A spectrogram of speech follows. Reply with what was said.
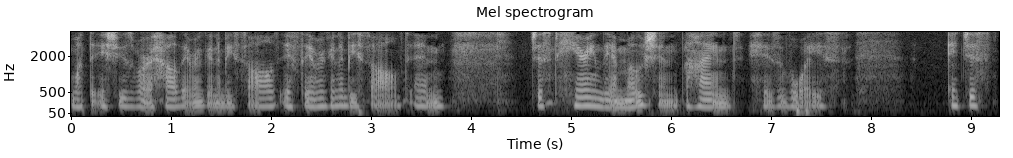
what the issues were how they were going to be solved if they were going to be solved. And just hearing the emotion behind his voice it just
